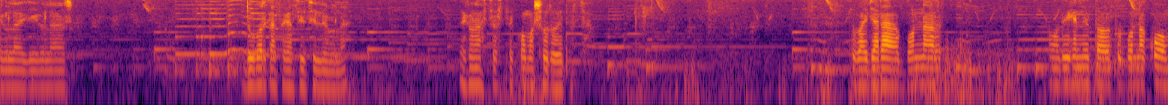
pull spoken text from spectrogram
এগুলা আর ডুবার কাছাকাছি ছিল এগুলা। এখন আস্তে আস্তে কমা শুরু হইতেছে। তো ভাই, যারা বন্যার, আমাদের এখানে তো তো বন্যা কম,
